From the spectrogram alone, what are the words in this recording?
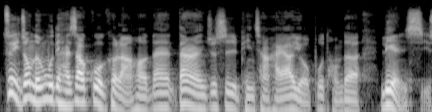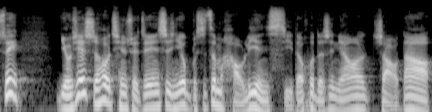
最终的目的还是要过课，然后但当然就是平常还要有不同的练习，所以有些时候潜水这件事情又不是这么好练习的，或者是你要找到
